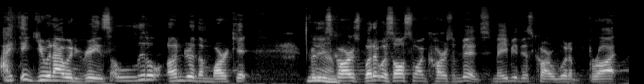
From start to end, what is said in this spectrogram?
I think you and I would agree is a little under the market for yeah. these cars, but it was also on Cars and Bids. Maybe this car would have brought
